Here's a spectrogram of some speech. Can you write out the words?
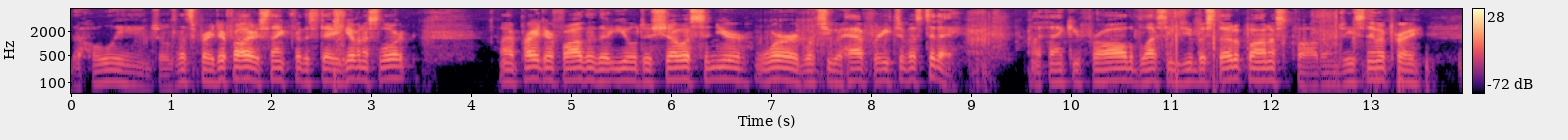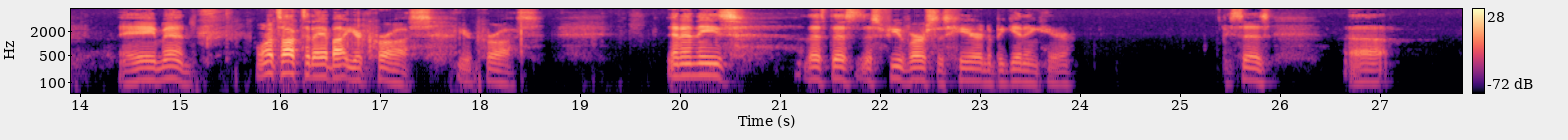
the holy angels. Let's pray. Dear Father, just thank for this day you've given us, Lord. I pray, dear Father, that you'll just show us in your word what you would have for each of us today. I thank you for all the blessings you bestowed upon us, Father. In Jesus' name I pray. Amen. I want to talk today about your cross. Your cross. And in these this this this few verses here in the beginning here, he says, uh,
